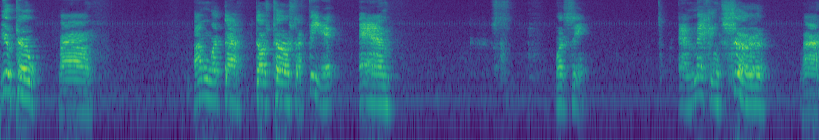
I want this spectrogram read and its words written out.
you two, uh, I'm with uh, those turtles to feed it, and let's see, and making sure uh,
